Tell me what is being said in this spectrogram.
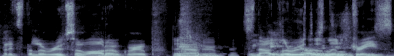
but it's the Larusso Auto Group. That's true. It's We not hate Larusso's little trees.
